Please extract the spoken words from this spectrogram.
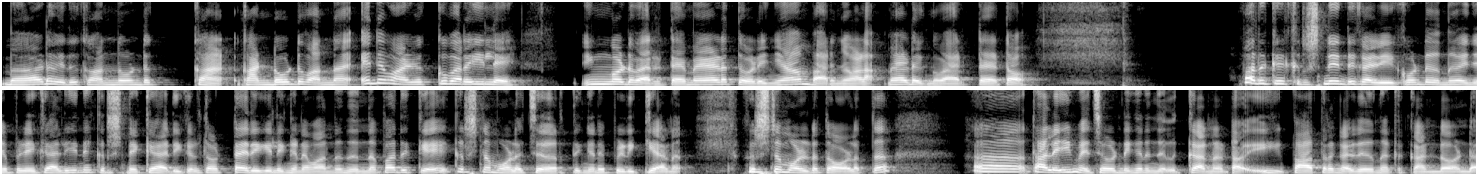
മേഡം ഇത് കണ്ടുകൊണ്ട് കണ്ടോണ്ട് വന്ന എന്നെ വഴക്ക് പറയില്ലേ? ഇങ്ങോട്ട് വരട്ടെ മേഡത്തോട് ഞാൻ പറഞ്ഞോളാം. മേഡം ഇങ്ങ് വരട്ടെ കേട്ടോ. പതുക്കെ കൃഷ്ണ ഇത് കഴുകിക്കൊണ്ട് നിന്ന് കഴിഞ്ഞപ്പോഴേക്ക് അലീന കൃഷ്ണയ്ക്ക് അരികിൽ തൊട്ടരികിൽ ഇങ്ങനെ വന്ന് നിന്ന് പതുക്കെ കൃഷ്ണമോളെ ചേർത്ത് ഇങ്ങനെ പിടിക്കുകയാണ്. കൃഷ്ണമോളുടെ തോളത്ത് തലയും വെച്ചുകൊണ്ട് ഇങ്ങനെ നിൽക്കുകയാണ് കേട്ടോ ഈ പാത്രം കഴുകുന്നൊക്കെ കണ്ടുകൊണ്ട്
